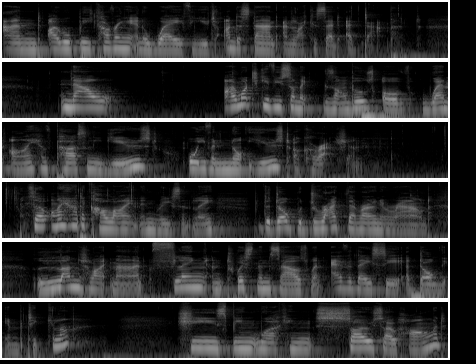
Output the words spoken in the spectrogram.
and I will be covering it in a way for you to understand and, like I said, adapt. Now, I want to give you some examples of when I have personally used or even not used a correction. So, I had a client in recently. The dog would drag their owner around, lunge like mad, fling and twist themselves whenever they see a dog in particular. She's been working so, so hard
